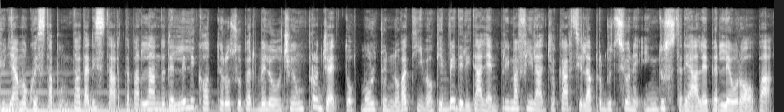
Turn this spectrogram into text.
Chiudiamo questa puntata di Start parlando dell'elicottero superveloce, un progetto molto innovativo che vede l'Italia in prima fila a giocarsi la produzione industriale per l'Europa.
